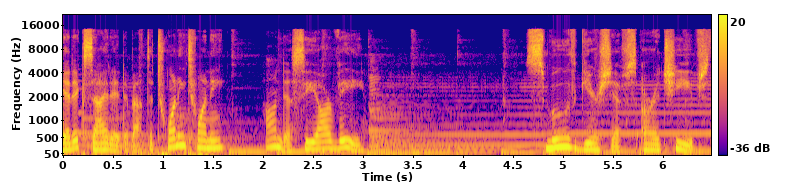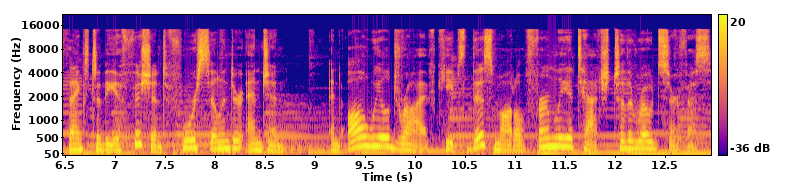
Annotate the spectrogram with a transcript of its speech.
Get excited about the 2020 Honda CRV. Smooth gear shifts are achieved thanks to the efficient four-cylinder engine, and all-wheel drive keeps this model firmly attached to the road surface.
